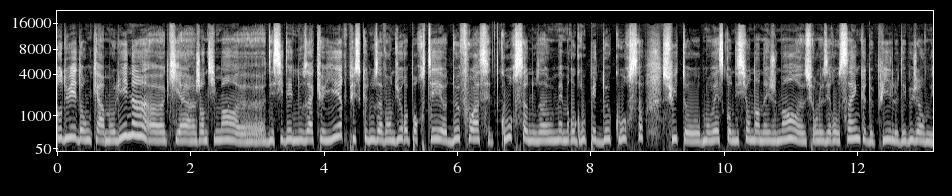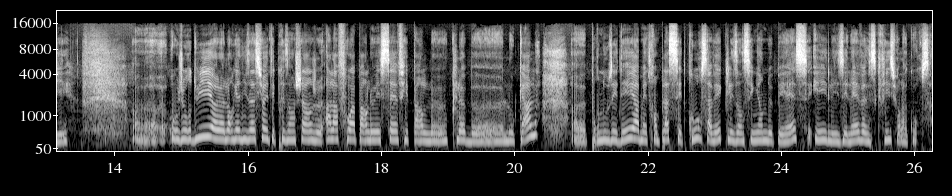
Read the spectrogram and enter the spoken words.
Aujourd'hui donc à Moline euh, qui a gentiment euh, décidé de nous accueillir puisque nous avons dû reporter euh, deux fois cette course. Nous avons même regroupé deux courses suite aux mauvaises conditions d'enneigement sur le 05 depuis le début janvier. Aujourd'hui, l'organisation a été prise en charge à la fois par l'ESF et par le club local pour nous aider à mettre en place cette course avec les enseignants de PS et les élèves inscrits sur la course.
